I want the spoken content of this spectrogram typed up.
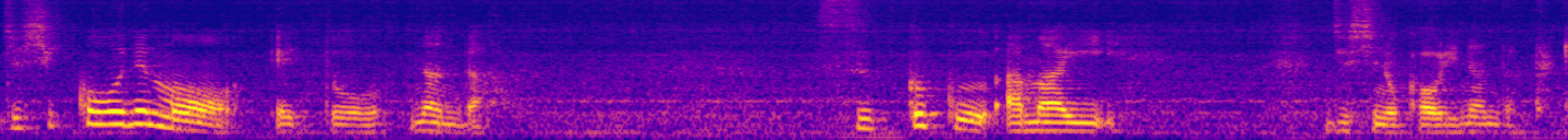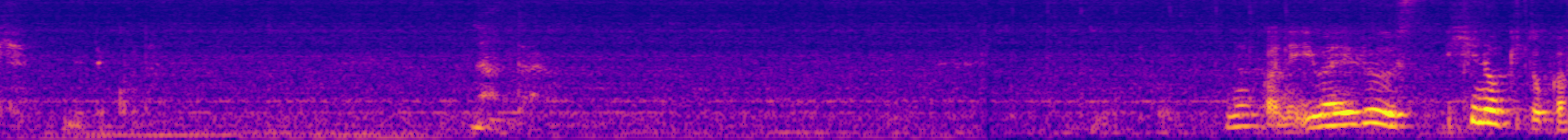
樹脂香でもえっとなんだすっごく甘い樹脂の香りなんだったっけ出てこないなんだろなんかねいわゆるヒノキとか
